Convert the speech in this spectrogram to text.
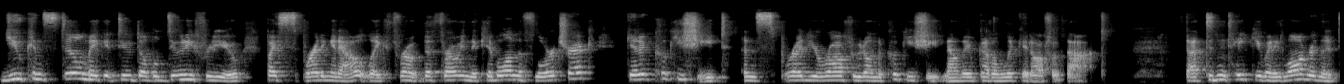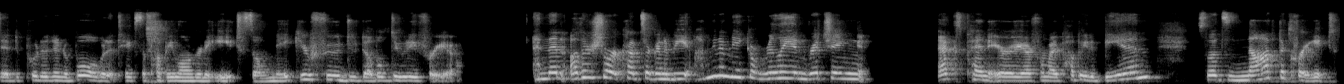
You can still make it do double duty for you by spreading it out, like throw the throwing the kibble on the floor trick. Get a cookie sheet and spread your raw food on the cookie sheet. Now they've got to lick it off of that. That didn't take you any longer than it did to put it in a bowl, but it takes a puppy longer to eat. So make your food do double duty for you. And then other shortcuts are going to be I'm going to make a really enriching X pen area for my puppy to be in. So that's not the crate.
